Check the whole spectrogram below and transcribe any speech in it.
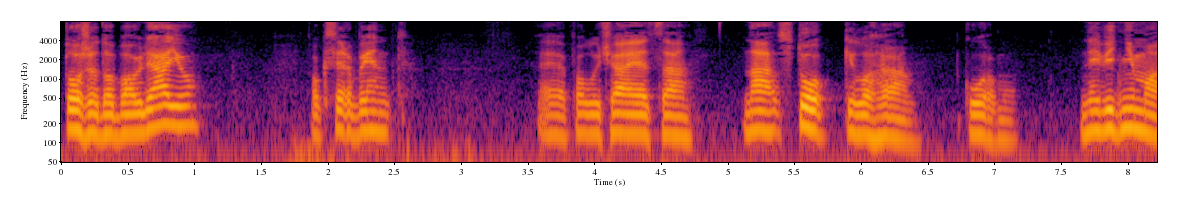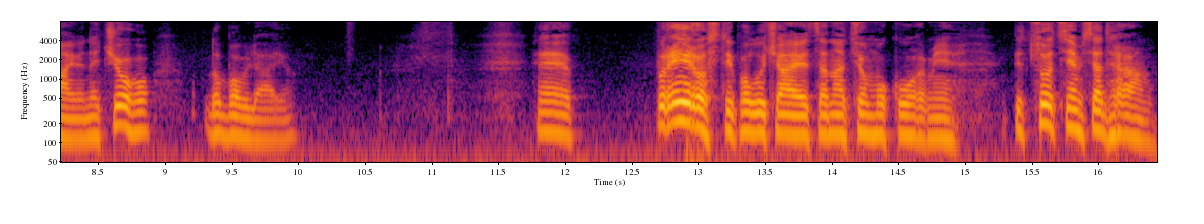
Тоже додаю. Оксербент е, на 100 кг корму. Не віднімаю нічого, додаю. Прирости, виходить, на цьому кормі 570 грам.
